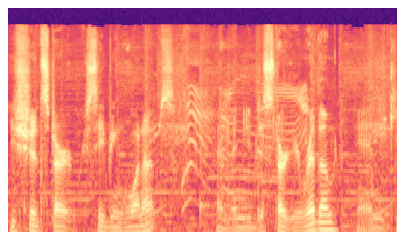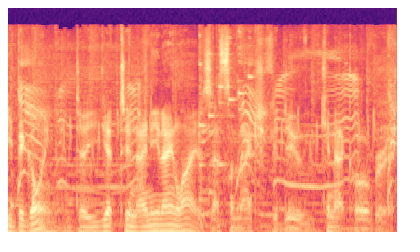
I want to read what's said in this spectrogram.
you should start receiving one-ups, and then you just start your rhythm, and you keep it going until you get to 99 lives. That's the max you could do. You cannot go over it.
